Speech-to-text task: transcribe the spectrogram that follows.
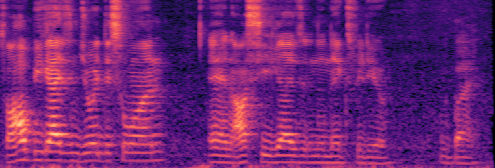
So I hope you guys enjoyed this one. And I'll see you guys in the next video. Goodbye.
